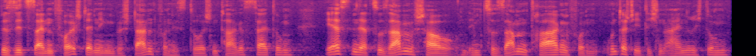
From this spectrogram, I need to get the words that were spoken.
besitzt einen vollständigen Bestand von historischen Tageszeitungen. Erst in der Zusammenschau und im Zusammentragen von unterschiedlichen Einrichtungen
